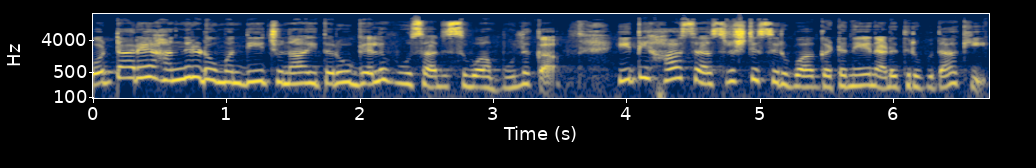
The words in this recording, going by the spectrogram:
ಒಟ್ಟಾರೆ ಹನ್ನೆರಡು ಮಂದಿ ಚುನಾಯಿತರು ಗೆಲುವು ಸಾಧಿಸುವ ಮೂಲಕ ಇತಿಹಾಸ ಸೃಷ್ಟಿಸಿರುವ ಘಟನೆ ನಡೆದಿರುವುದಾಗಿ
